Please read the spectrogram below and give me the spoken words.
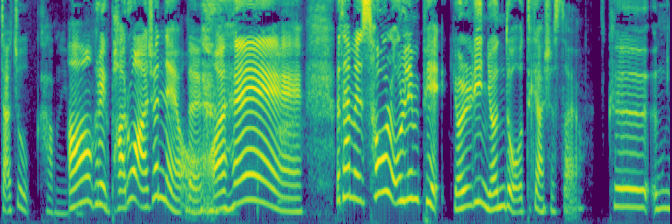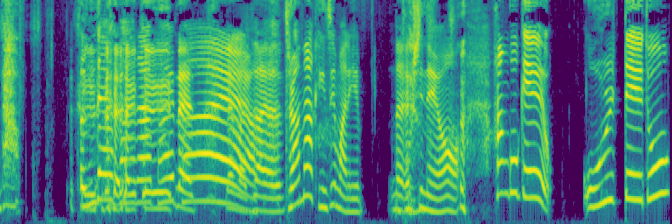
자주 갑니다. 아, 그래. 바로 아셨네요. 네. 아헤. 그렇다면 서울 올림픽 열린 연도 어떻게 아셨어요? 그 응답. 그, 응답 네, 하나 그, 팔팔. 네, 네, 맞아요. 드라마 굉장히 많이 네. 보시네요. 한국에 올 때도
